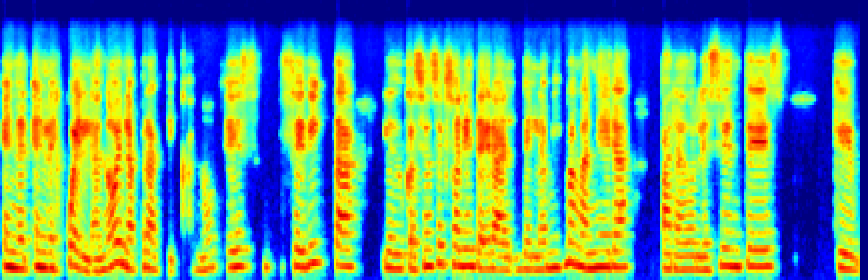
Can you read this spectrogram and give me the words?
en, la escuela, ¿no? En la práctica, ¿no? Es, se dicta la educación sexual integral de la misma manera para adolescentes que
